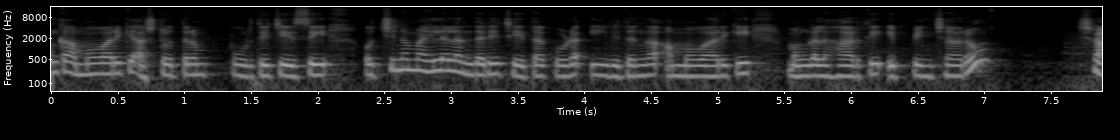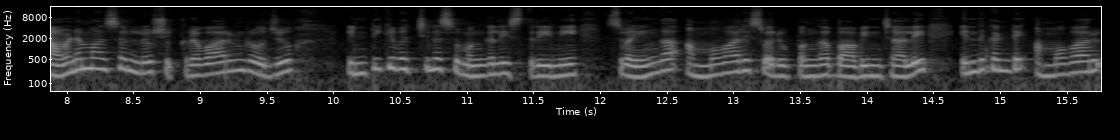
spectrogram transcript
ఇంకా అమ్మవారికి అష్టోత్తరం పూర్తి చేసి వచ్చిన మహిళలందరి చేత కూడా ఈ విధంగా అమ్మవారికి మంగళహారతి ఇప్పించారు. శ్రావణ మాసంలో శుక్రవారం రోజు ఇంటికి వచ్చిన సుమంగళి స్త్రీని స్వయంగా అమ్మవారి స్వరూపంగా భావించాలి. ఎందుకంటే అమ్మవారు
